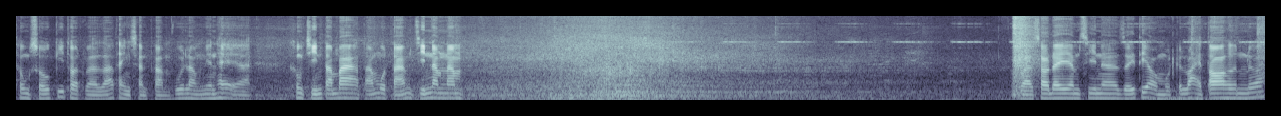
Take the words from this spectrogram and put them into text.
thông số kỹ thuật và giá thành sản phẩm vui lòng liên hệ 0983 818 955 và sau đây em xin ờ, giới thiệu một cái loại to hơn nữa.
